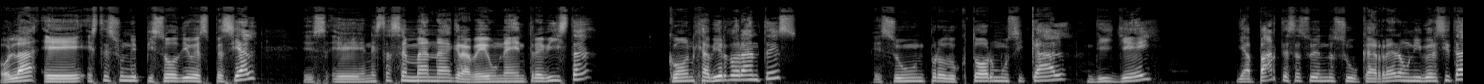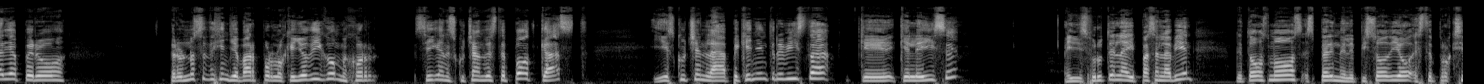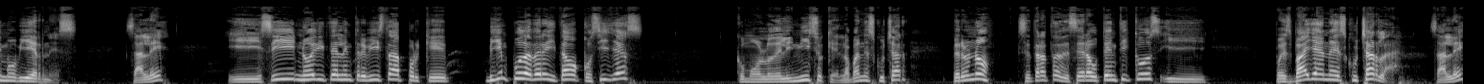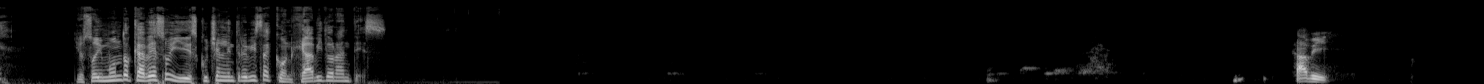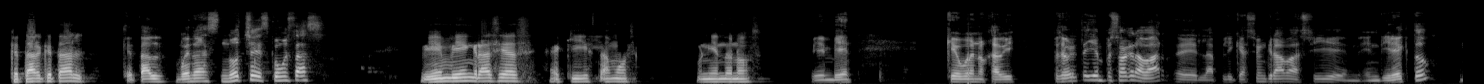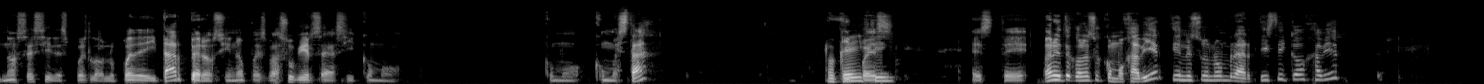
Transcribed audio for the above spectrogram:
Hola, eh, este es un episodio especial. Es, eh, en esta semana grabé una entrevista con Javier Dorantes. Es un productor musical, DJ, y aparte está estudiando su carrera universitaria, pero, pero no se dejen llevar por lo que yo digo, mejor sigan escuchando este podcast y escuchen la pequeña entrevista que, que le hice y disfrútenla y pásenla bien. De todos modos, esperen el episodio este próximo viernes. ¿Sale? Y sí, no edité la entrevista porque bien pude haber editado cosillas, como lo del inicio que lo van a escuchar, pero no, se trata de ser auténticos y pues vayan a escucharla, ¿sale? Yo soy Mundo Cabezo y escuchen la entrevista con Javi Dorantes. Javi, ¿Qué tal? ¿Qué tal? ¿qué tal? Buenas noches, ¿cómo estás? Bien, bien, gracias. Aquí estamos uniéndonos. Bien, bien. Qué bueno, Javi. Pues ahorita ya empezó a grabar, eh, la aplicación graba así en, en directo. No sé si después lo, lo puede editar, pero si no, pues va a subirse así como, como, como está. Ok, y pues, sí. este, bueno, yo te conozco como Javier. ¿Tienes un nombre artístico, Javier?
